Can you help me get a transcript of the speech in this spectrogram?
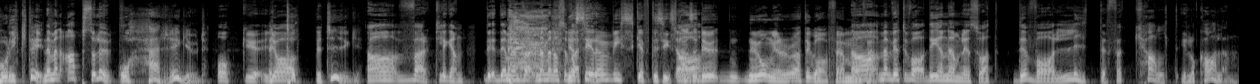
På riktigt? Nej men absolut. Åh herregud! Och eh, Ett jag... toppbetyg! Ja, verkligen. Det, det, men, nej, men alltså, Jag ser en viss skepticism. Ja. Alltså du, nu ångrar du att det gav fem av Ja, fem. men vet du vad? Det är nämligen så att det var lite för kallt i lokalen.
